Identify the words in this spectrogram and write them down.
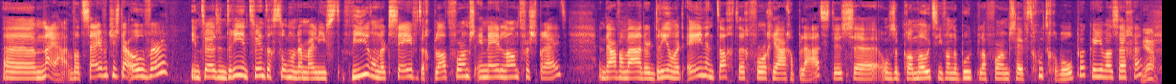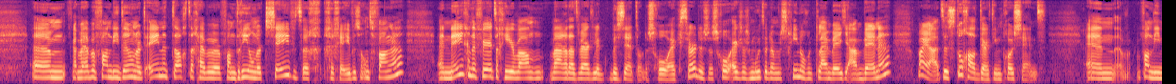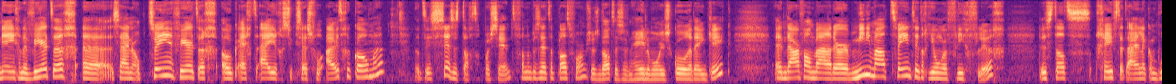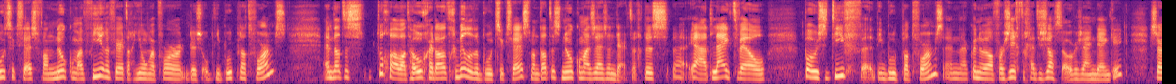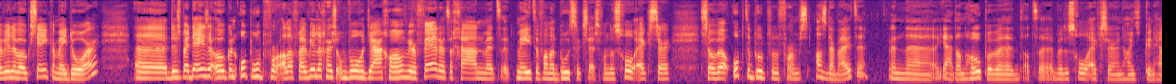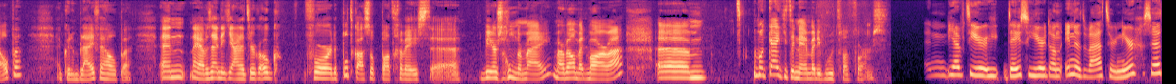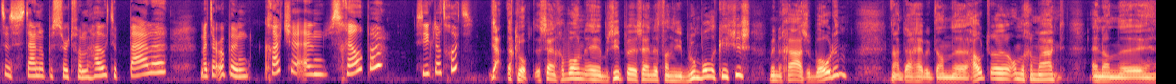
Ehm, nou ja, wat cijfertjes daarover. In 2023 stonden er maar liefst 470 platforms in Nederland verspreid. En daarvan waren er 381 vorig jaar geplaatst. Dus eh, onze promotie van de bootplatforms heeft goed geholpen, kun je wel zeggen. Ja. Ehm, en we hebben van die 381 hebben we van 370 gegevens ontvangen. En 49 hiervan waren daadwerkelijk bezet door de schoolexter. Dus de schoolexters moeten er misschien nog een klein beetje aan wennen. Maar ja, het is toch al 13 En van die 49 eh, zijn er op 42 ook echt eieren succesvol uitgekomen. Dat is 86% van de bezette platforms. Dus dat is een hele mooie score, denk ik. En daarvan waren er minimaal 22 jongen vliegvlug. Dus dat geeft uiteindelijk een broedsucces van 0,44 jongen voor dus op die broedplatforms. En dat is toch wel wat hoger dan het gemiddelde broedsucces, want dat is 0,36. Dus eh, ja, het lijkt wel positief, eh, die broedplatforms. En daar kunnen we wel voorzichtig enthousiast over zijn, denk ik. Dus daar willen we ook zeker mee door. Eh, dus bij deze ook een oproep voor alle vrijwilligers om volgend jaar gewoon weer verder te gaan met het meten van het broedsucces van de schoolexter. Zowel op de broedplatforms als daarbuiten. En eh, ja, dan hopen we dat eh, we de schoolexter een handje kunnen helpen. En kunnen blijven helpen. En nou ja, we zijn dit jaar natuurlijk ook voor de podcast op pad geweest. eh, weer zonder mij, maar wel met Marwa. Ehm, om een kijkje te nemen bij die broedplatforms. En je hebt hier, deze hier dan in het water neergezet. En ze staan op een soort van houten palen. Met daarop een kratje en schelpen. Zie ik dat goed? Ja, dat klopt. Het zijn gewoon, eh, in principe zijn het van die bloembolletjes met een gazen bodem. Nou, daar heb ik dan eh, hout eh, onder gemaakt. En dan eh,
